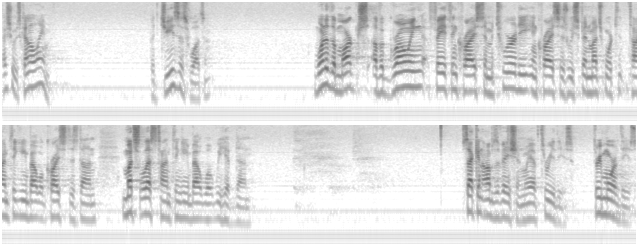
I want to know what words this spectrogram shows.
Actually, it was kind of lame. But Jesus wasn't. One of the marks of a growing faith in Christ and maturity in Christ is we spend much more t- time thinking about what Christ has done, much less time thinking about what we have done. Second observation we have three of these, three more of these.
